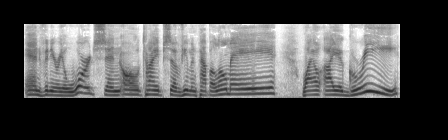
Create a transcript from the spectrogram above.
and venereal warts and all types of human papillomae, while I agree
